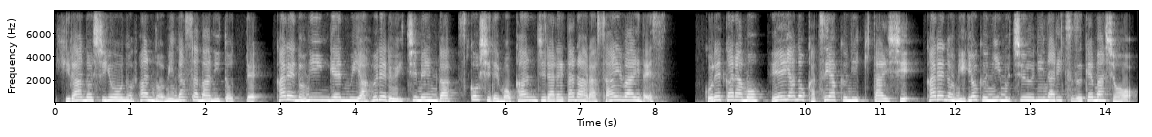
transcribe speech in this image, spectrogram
平野仕様のファンの皆様にとって彼の人間味あふれる一面が少しでも感じられたなら幸いです。これからも平野の活躍に期待し、彼の魅力に夢中になり続けましょう。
